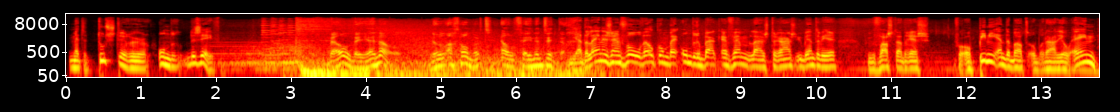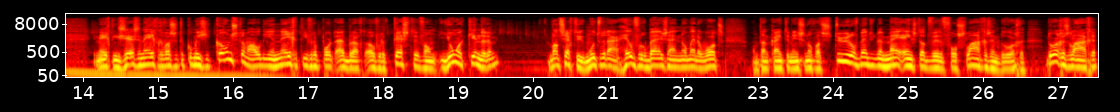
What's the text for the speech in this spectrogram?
met de toetsterreur onder de zeven. Bel WNL 0800 1121. Ja, de lijnen zijn vol. Welkom bij Onderbuik FM, luisteraars. U bent er weer op uw vast adres voor opinie en debat op Radio 1. In 1996 was het de commissie Koonstam die een negatief rapport uitbracht over het testen van jonge kinderen. Wat zegt u? Moeten we daar heel vroeg bij zijn, no matter what? Want dan kan je tenminste nog wat sturen. Of bent u het met mij eens dat we volslagen zijn doorgeslagen...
